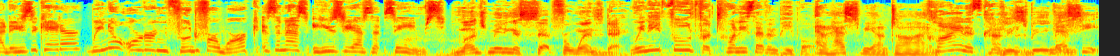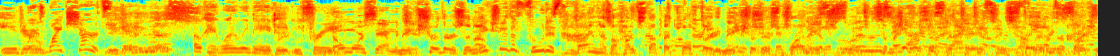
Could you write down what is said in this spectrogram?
At ezCater, we know ordering food for work isn't as easy as it seems. Lunch meeting is set for Wednesday. We need food for 27 people. And it has to be on time. Client is coming. He's vegan. Messy eater. Where's white shirt? You getting this? Okay, what do we need? Gluten free. No more sandwiches. Make sure there's enough. Make sure the food is hot. Client has a hard stop at 12.30. Make sure there's plenty of spoons, tomatoes, and potatoes. Stay under budget.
